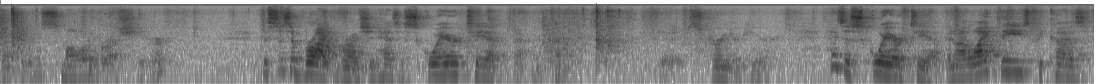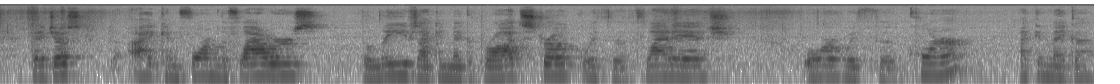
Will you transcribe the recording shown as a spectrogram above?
Got a little smaller brush here. This is a bright brush. It has a square tip. I'm kind of get it straighter here. It has a square tip, and I like these because they just I can form the flowers the leaves, I can make a broad stroke with the flat edge or with the corner, I can make a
